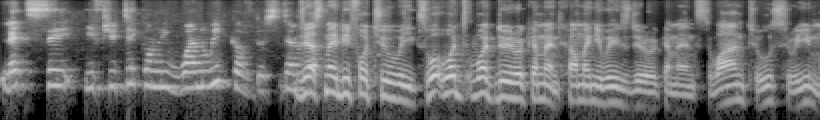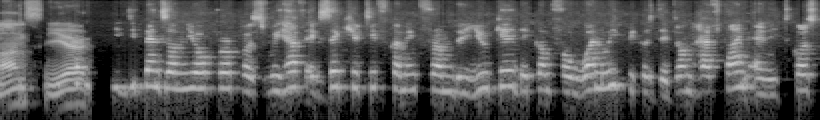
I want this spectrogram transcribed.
Let's say if you take only one week of the standard, Just maybe for two weeks. What what what do you recommend? How many weeks do you recommend? One, two, three months, year? It depends on your purpose. We have executive coming from the UK. They come for one week because they don't have time and it costs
